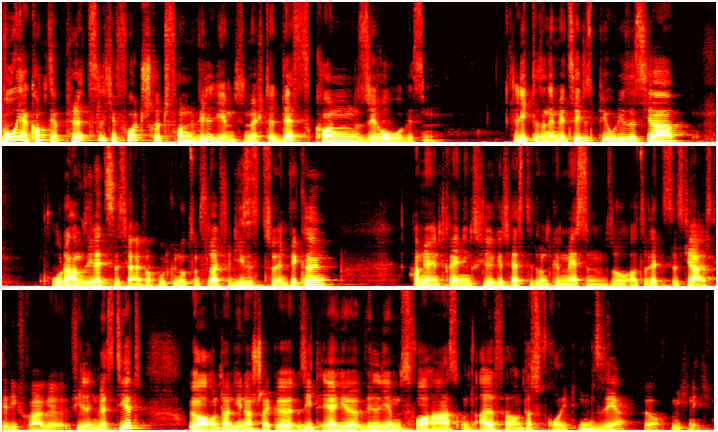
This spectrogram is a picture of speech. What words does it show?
Woher kommt der plötzliche Fortschritt von Williams, möchte Defcon Zero wissen. Liegt es an der Mercedes-PU dieses Jahr oder haben sie letztes Jahr einfach gut genutzt, um vielleicht für dieses zu entwickeln? Haben ja in Trainings viel getestet und gemessen. So, also letztes Jahr ist hier die Frage viel investiert. Ja, und dann je nach Strecke sieht er hier Williams vor Haas und Alpha und das freut ihn sehr. Ja, mich nicht.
